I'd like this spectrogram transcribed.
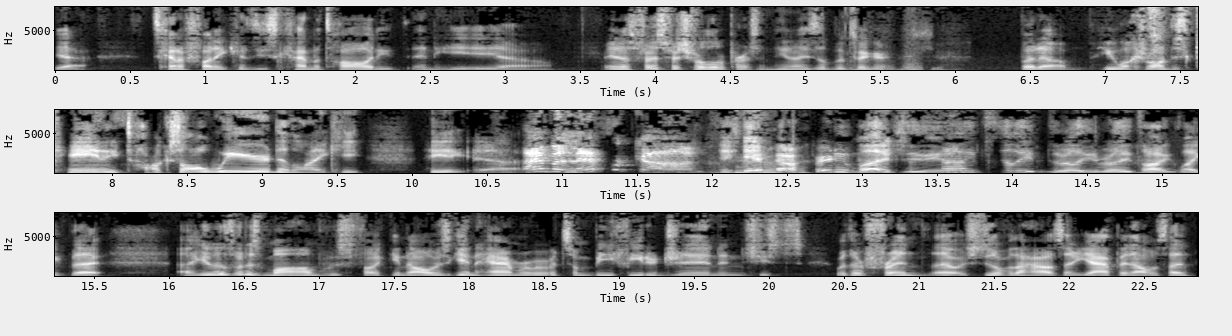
yeah, it's kind of funny because he's kind of tall and he and he, uh, you know, especially for a little person, you know, he's a little bit bigger. But um, he walks around with this cane and he talks all weird and like he he. Uh, I'm a leprechaun. yeah, pretty much. He really, really, really, really talks like that. Uh, he lives with his mom, who's fucking always getting hammered with some beefeater gin, and she's with her friend. Uh, she's over the house and yapping. All of a sudden,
